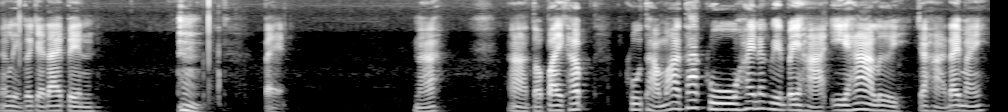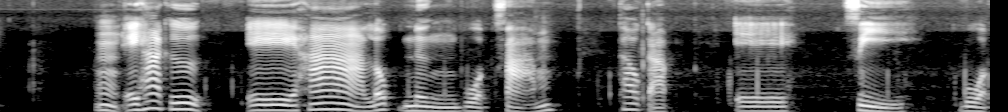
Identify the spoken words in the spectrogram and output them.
นักเรียนก็จะได้เป็น 8 นะ อ่าต่อไปครับ ครูถามว่าถ้าครูให้นักเรียนไปหา a 5 เลยจะหาได้ไหมอืม a 5 คือ a 5 ลบ1บวก3เท่ากับ a 4 บวก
